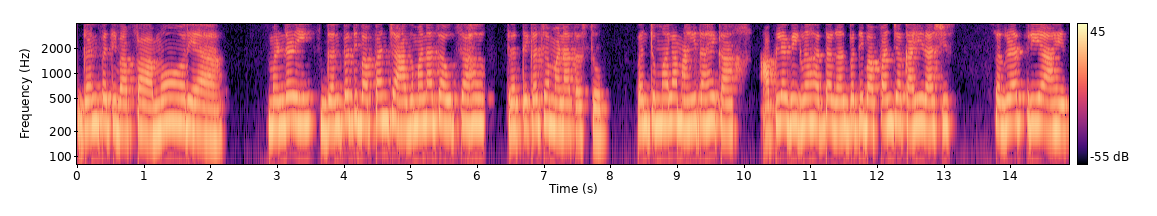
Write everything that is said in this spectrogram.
गणपती बाप्पा मोर्या. मंडळी गणपती बाप्पांच्या आगमनाचा उत्साह प्रत्येकाच्या मनात असतो. पण तुम्हाला माहीत आहे का आपल्या विघ्नहर्ता गणपती बाप्पांच्या काही राशी सगळ्यात प्रिय आहेत.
